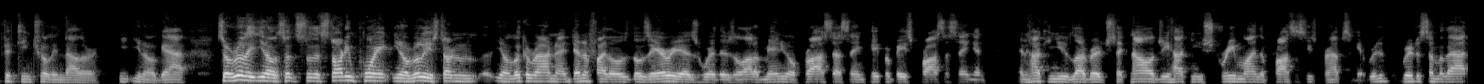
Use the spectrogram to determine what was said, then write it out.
fifteen trillion dollar you know gap. So really, you know, so so the starting point, you know, really starting you know look around and identify those those areas where there's a lot of manual processing, paper based processing, and and how can you leverage technology? How can you streamline the processes, perhaps to get rid of, rid of some of that,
